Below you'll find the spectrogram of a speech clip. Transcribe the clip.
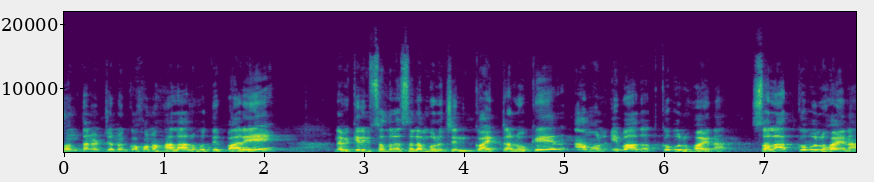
সন্তানের জন্য কখনো হালাল হতে পারে? নবী করিম সাল্লাম বলেছেন, কয়েকটা লোকের আমল ইবাদত কবুল হয় না সালাদ কবুল হয় না।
